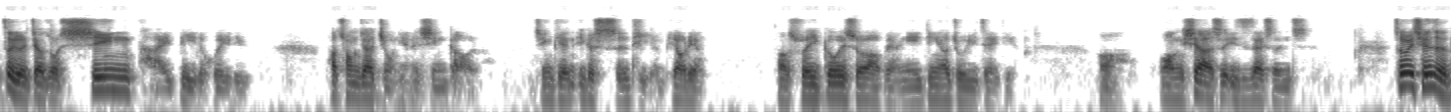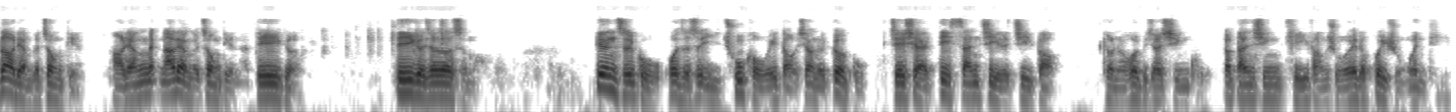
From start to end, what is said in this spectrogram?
这个叫做新台币的汇率，它创下九年的新高了。今天一个实体很漂亮，啊，所以各位所有好朋友你一定要注意这一点。啊，往下是一直在升值，这会牵扯到两个重点啊，两哪两个重点呢？第一个，第一个叫做什么？电子股或者是以出口为导向的个股，接下来第三季的季报可能会比较辛苦，要担心提防所谓的汇损问题。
